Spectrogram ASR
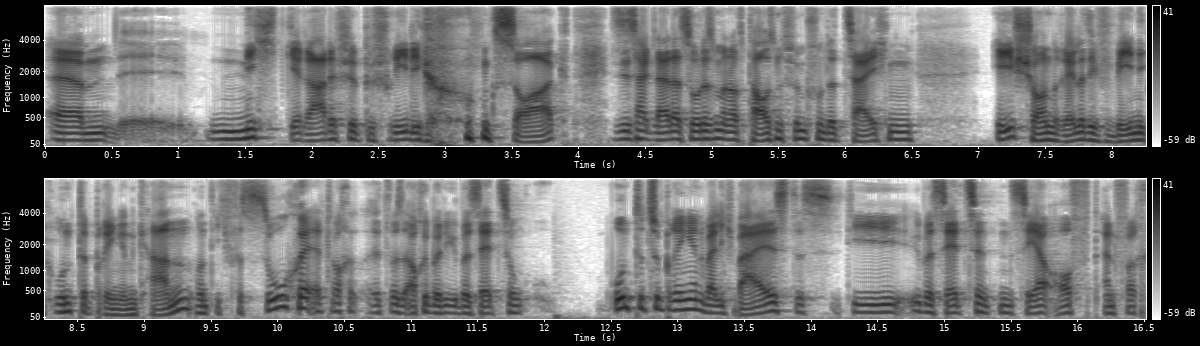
ähm, nicht gerade für Befriedigung sorgt. Es ist halt leider so, dass man auf 1500 Zeichen eh schon relativ wenig unterbringen kann und ich versuche etwas, etwas auch über die Übersetzung unterzubringen, weil ich weiß, dass die Übersetzenden sehr oft einfach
